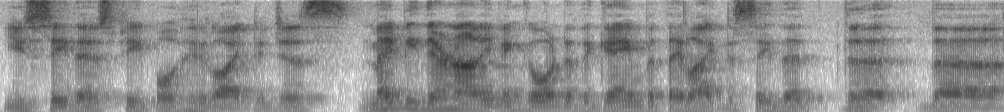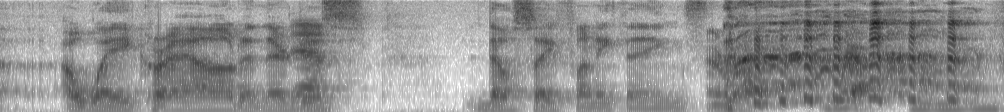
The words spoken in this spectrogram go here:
you see those people who like to just maybe they're not even going to the game, but they like to see the the the away crowd, and they're Yeah. just they'll say funny things, right. yeah. Mm-hmm. That is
